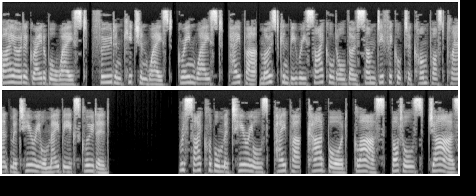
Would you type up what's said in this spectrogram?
Biodegradable waste, food and kitchen waste, green waste, paper most can be recycled although some difficult to compost plant material may be excluded. Recyclable materials, paper, cardboard, glass, bottles, jars,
